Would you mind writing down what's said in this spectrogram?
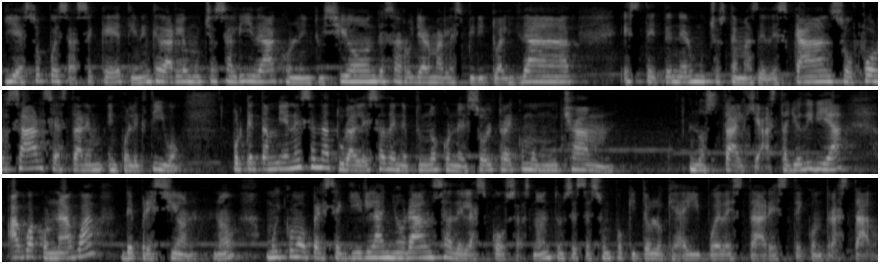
y eso pues hace que tienen que darle mucha salida con la intuición, desarrollar más la espiritualidad, este, tener muchos temas de descanso, forzarse a estar en, en colectivo, porque también esa naturaleza de Neptuno con el Sol trae como mucha nostalgia, hasta yo diría agua con agua, depresión, ¿no? Muy como perseguir la añoranza de las cosas, ¿no? Entonces es un poquito lo que ahí puede estar este contrastado.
